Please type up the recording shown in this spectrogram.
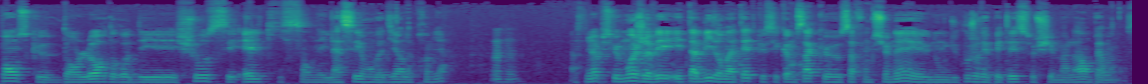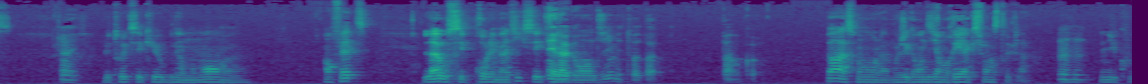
pense que dans l'ordre des choses, c'est elle qui s'en est lassée, on va dire, la première Mhm. à ce niveau-là, puisque moi j'avais établi dans ma tête que c'est comme ça que ça fonctionnait, et donc du coup je répétais ce schéma-là en permanence. Ouais. Le truc c'est qu'au bout d'un moment, euh, en fait, là où c'est problématique, c'est que Elle a grandi, mais toi pas. Pas encore. pas à ce moment-là. Moi j'ai grandi en réaction à ce truc-là, Mhm. du coup.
